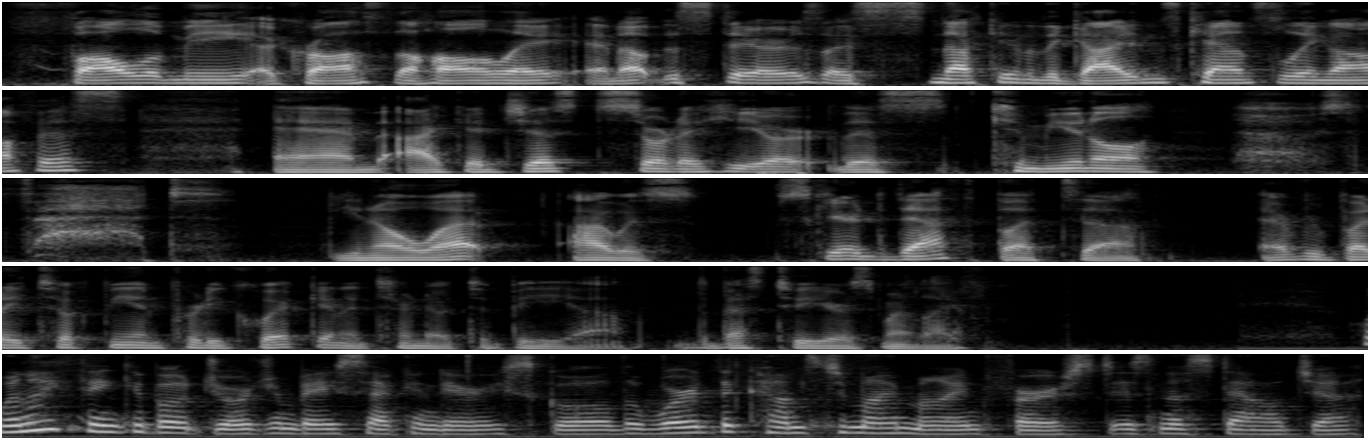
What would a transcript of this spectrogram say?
follow me across the hallway and up the stairs. I snuck into the guidance counseling office and I could just sort of hear this communal, Who's that? You know what? I was scared to death, but uh, everybody took me in pretty quick, and it turned out to be uh, the best two years of my life. When I think about Georgian Bay Secondary School, the word that comes to my mind first is nostalgia.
